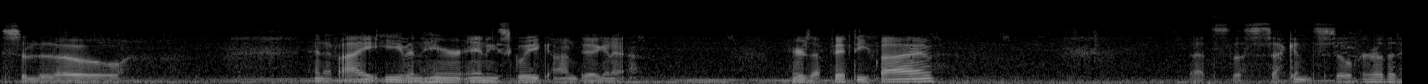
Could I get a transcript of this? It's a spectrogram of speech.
slow. And if I even hear any squeak, I'm digging it. Here's a 55. That's the second silver of the day.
